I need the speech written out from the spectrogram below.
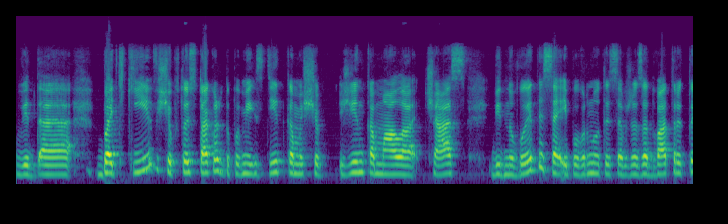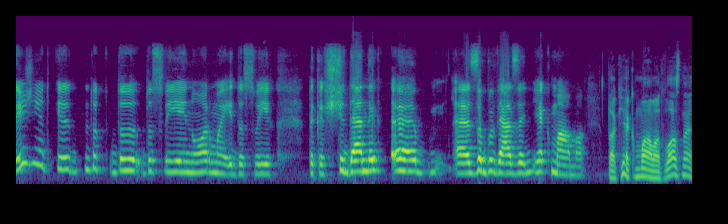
від е, батьків, щоб хтось також допоміг з дітками, щоб жінка мала час відновитися і повернутися вже за 2-3 тижні до, до, до своєї норми і до своїх таких щоденних е, е, зобов'язань, як мама. Так, як мама, власне,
